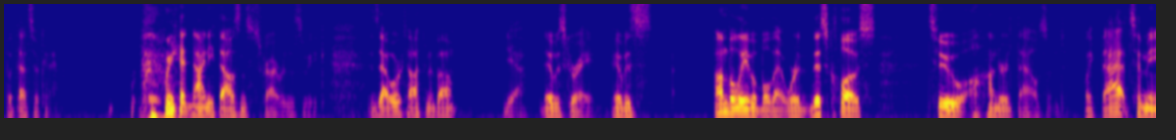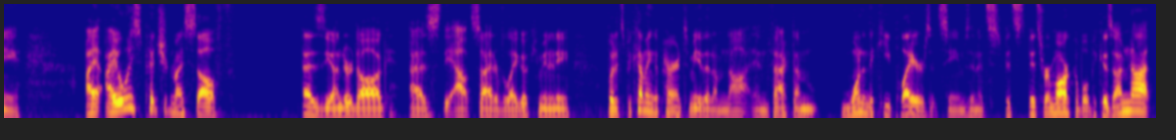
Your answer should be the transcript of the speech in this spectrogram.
But that's okay. we hit 90,000 subscribers this week. Is that what we're talking about? Yeah, it was great. It was unbelievable that we're this close to a hundred thousand. Like that to me, I, I always pictured myself as the underdog, as the outsider of the Lego community, but it's becoming apparent to me that I'm not. In fact, I'm one of the key players, it seems, and it's it's it's remarkable because I'm not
